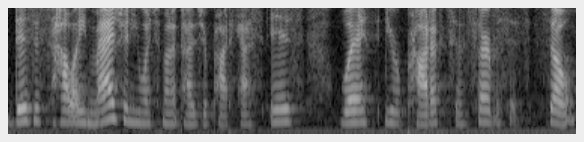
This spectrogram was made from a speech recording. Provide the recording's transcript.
this is how i imagine you want to monetize your podcast is with your products and services. So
